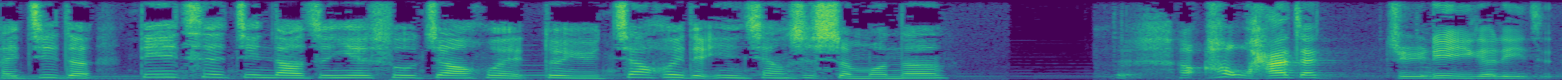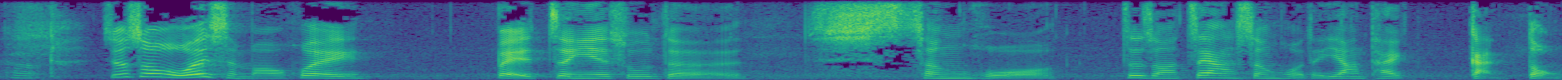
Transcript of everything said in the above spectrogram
还记得第一次进到真耶稣教会，对于教会的印象是什么呢？对，好，我还要再举例一个例子，嗯、就是说我为什么会被真耶稣的生活这种这样生活的样态感动？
